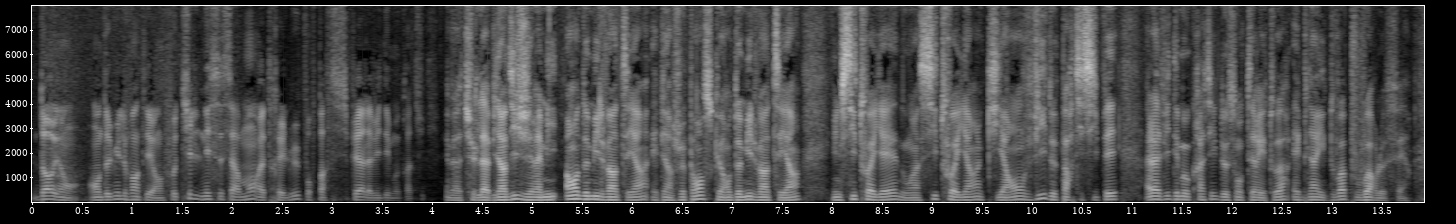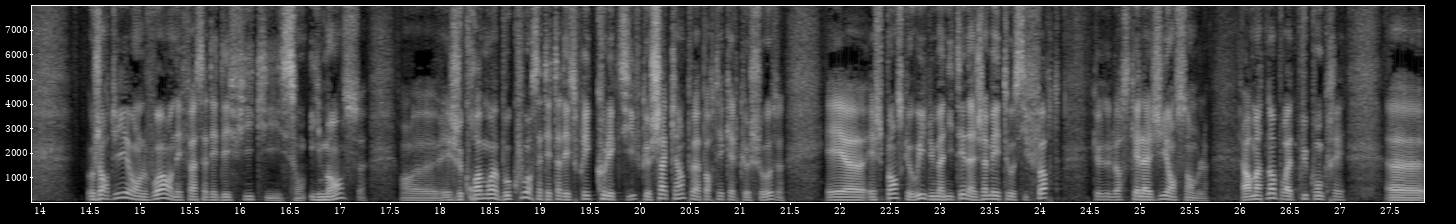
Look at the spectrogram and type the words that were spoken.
Dorian, en 2021, faut-il nécessairement être élu pour participer à la vie démocratique? Eh ben, Tu l'as bien dit, Jérémy, en 2021, eh bien, je pense qu'en 2021, une citoyenne ou un citoyen qui a envie de participer à la vie démocratique de son territoire, eh bien, il doit pouvoir le faire. Aujourd'hui, on le voit, on est face à des défis qui sont immenses. Euh, et je crois, moi, beaucoup en cet état d'esprit collectif, que chacun peut apporter quelque chose. Et, euh, et je pense que oui, l'humanité n'a jamais été aussi forte que lorsqu'elle agit ensemble. Alors maintenant, pour être plus concret, euh,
